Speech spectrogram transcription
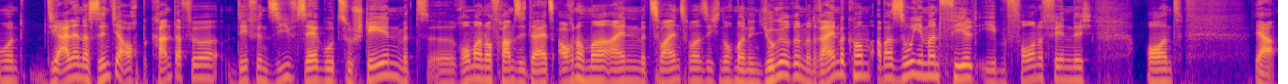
Und die Islanders sind ja auch bekannt dafür, defensiv sehr gut zu stehen. Mit äh, Romanov haben sie da jetzt auch nochmal einen mit 22, nochmal einen jüngeren mit reinbekommen. Aber so jemand fehlt eben vorne, finde ich. Und ja,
